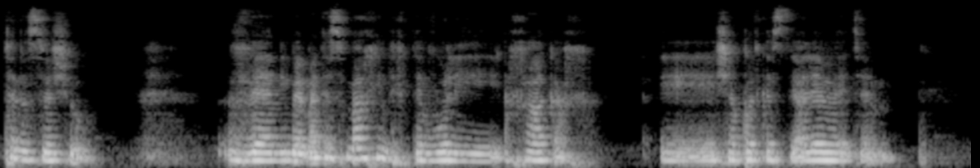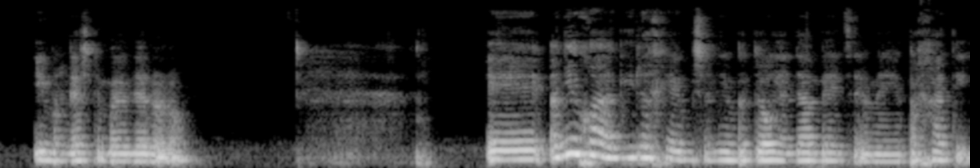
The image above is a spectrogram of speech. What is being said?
תנסו שוב. ואני באמת אשמח אם תכתבו לי אחר כך, אה, שהפודקאסט יעלה בעצם, אם הרגשתם בהבדל או לא. אה, אני יכולה להגיד לכם שאני בתור ילדה בעצם אה, פחדתי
